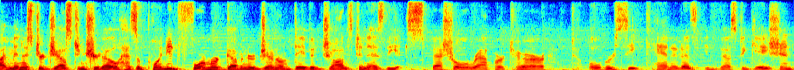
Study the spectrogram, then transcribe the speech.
Prime Minister Justin Trudeau has appointed former Governor General David Johnston as the special rapporteur to oversee Canada's investigation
